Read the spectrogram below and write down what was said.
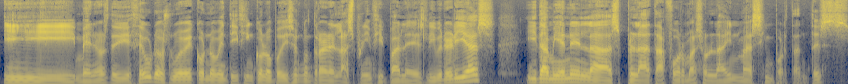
y menos de 10 euros, 9,95 lo podéis encontrar en las principales librerías y también en las plataformas online más importantes.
